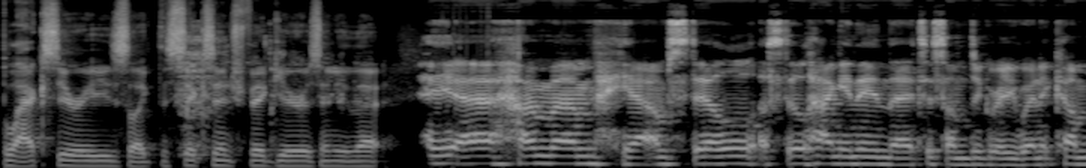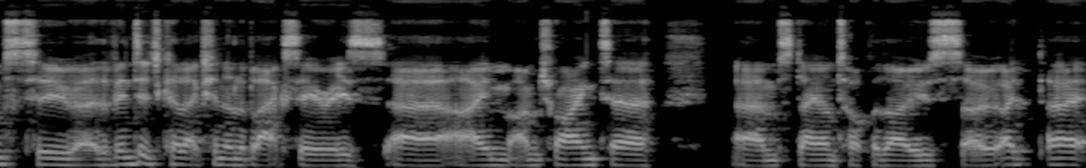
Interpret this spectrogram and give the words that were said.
Black Series, like the six inch figures, any of that? Yeah, I'm um, yeah, I'm still still hanging in there to some degree when it comes to uh, the vintage collection and the Black Series. Uh, I'm I'm trying to um, stay on top of those. So I,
